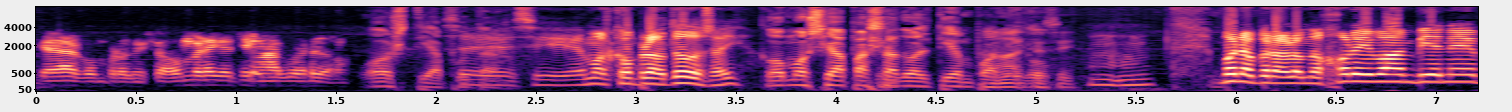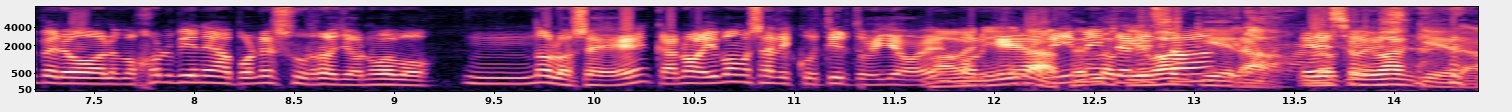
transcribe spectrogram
Queda el compromiso. Hombre, que sí me acuerdo. Hostia puta. Sí, sí, hemos comprado todos ahí. ¿Cómo se ha pasado el tiempo, Ah, amigo? que sí. Bueno, pero a lo mejor Iván viene, pero a lo mejor viene a poner su rollo nuevo. Mm, No lo sé, ¿eh? Cano, ahí vamos a discutir tú y yo, ¿eh? Va a Porque venir a a mí hacer me lo que interesa. Iván quiera. Lo que. Iván quiera.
